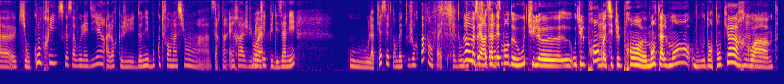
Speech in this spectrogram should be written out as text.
euh, qui ont compris ce que ça voulait dire, alors que j'ai donné beaucoup de formations à certains RH du métier depuis des années où la pièce elle tombait toujours pas en fait. Et donc non, parce que ça dépend de où tu le où tu le prends quoi. Mm. Si tu le prends euh, mentalement ou dans ton cœur mm-hmm. quoi. Tu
